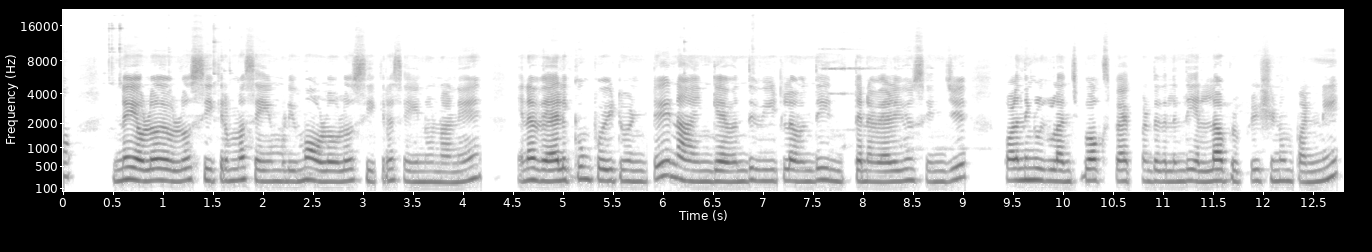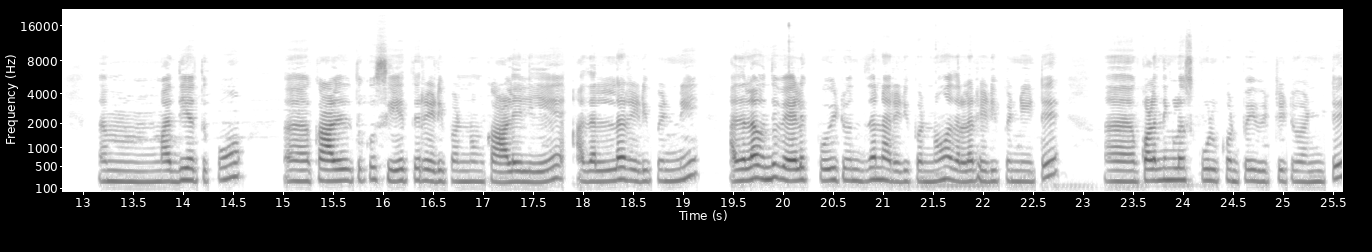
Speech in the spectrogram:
இன்னும் எவ்வளோ எவ்வளோ சீக்கிரமாக செய்ய முடியுமோ அவ்வளோ அவ்வளோ சீக்கிரம் செய்யணும் நான். ஏன்னா வேலைக்கும் போயிட்டு வந்துட்டு நான் இங்கே வந்து வீட்டில் வந்து இத்தனை வேலையும் செஞ்சு குழந்தைங்களுக்கு லன்ச் பாக்ஸ் பேக் பண்ணுறதுலேருந்து எல்லா ப்ரிப்ரேஷனும் பண்ணி மதியத்துக்கும் காலையிலத்துக்கும் சேர்த்து ரெடி பண்ணணும் காலையிலேயே. அதெல்லாம் ரெடி பண்ணி அதெல்லாம் வந்து வேலைக்கு போயிட்டு வந்து தான் நான் ரெடி பண்ணணும் அதெல்லாம் ரெடி பண்ணிவிட்டு குழந்தைங்கள ஸ்கூலுக்கு கொண்டு போய் விட்டுட்டு வந்துட்டு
